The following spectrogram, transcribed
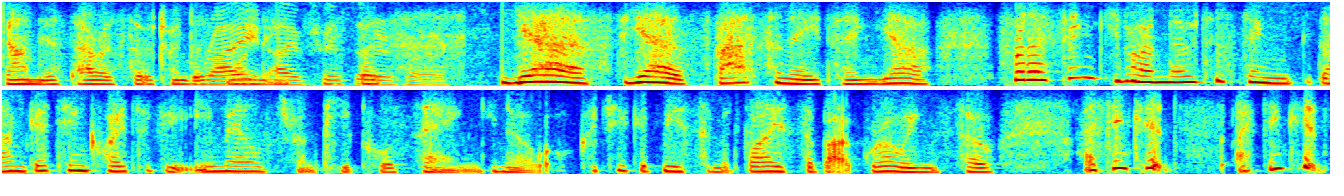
down near Sarasota and Right, mornings. I But- visited her. Yes, yes, fascinating. Yeah, but I think you know I'm noticing I'm getting quite a few emails from people saying, you know, "Oh, could you give me some advice about growing? So I think it's I think it's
